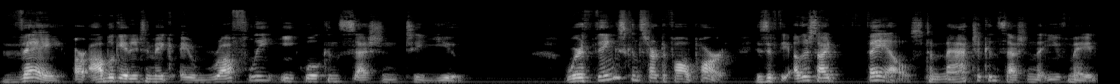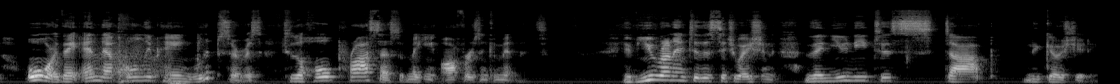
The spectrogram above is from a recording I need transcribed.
they are obligated to make a roughly equal concession to you. Where things can start to fall apart is if the other side fails to match a concession that you've made, or they end up only paying lip service to the whole process of making offers and commitments. If you run into this situation, then you need to stop negotiating.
